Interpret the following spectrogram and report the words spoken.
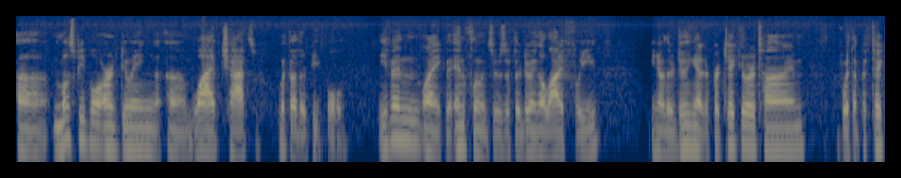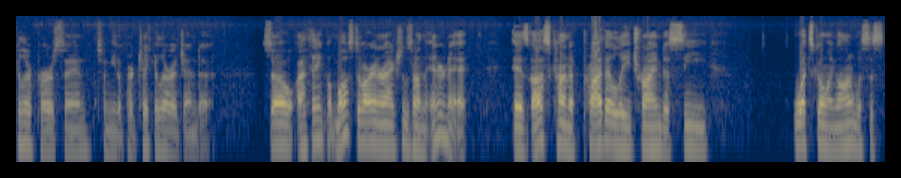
Uh, most people aren't doing um, live chats with other people. Even like the influencers, if they're doing a live feed, you know, they're doing it at a particular time with a particular person to meet a particular agenda. So I think most of our interactions on the internet is us kind of privately trying to see what's going on with this,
